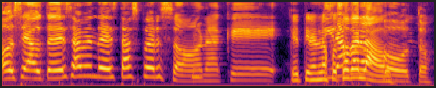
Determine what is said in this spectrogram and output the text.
O sea, ustedes saben de estas personas que... Que tienen la foto de lado. foto.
